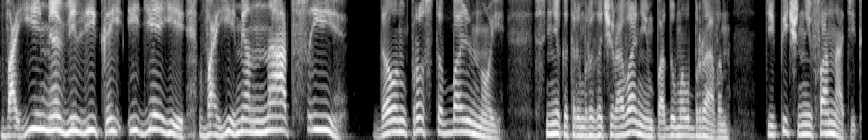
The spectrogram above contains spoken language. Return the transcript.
во имя великой идеи, во имя нации. Да он просто больной, с некоторым разочарованием подумал Браван. Типичный фанатик.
